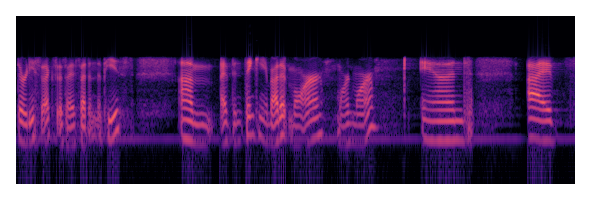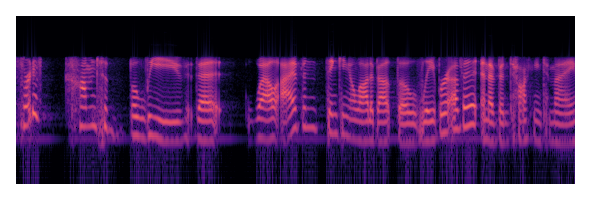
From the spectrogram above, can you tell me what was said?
36, as I said in the piece. Um, I've been thinking about it more, more and more, and I've sort of come to believe that while I've been thinking a lot about the labor of it, and I've been talking to my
